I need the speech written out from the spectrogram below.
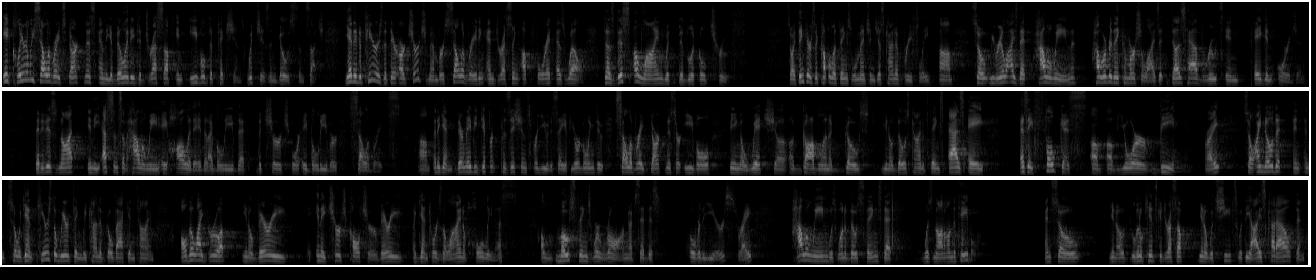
It clearly celebrates darkness and the ability to dress up in evil depictions, witches and ghosts and such. Yet it appears that there are church members celebrating and dressing up for it as well. Does this align with biblical truth? So I think there's a couple of things we'll mention just kind of briefly. Um, so we realize that Halloween, however they commercialize it, does have roots in pagan origin. That it is not, in the essence of Halloween, a holiday that I believe that the church or a believer celebrates. Um, and again, there may be different positions for you to say if you're going to celebrate darkness or evil, being a witch, a, a goblin, a ghost, you know, those kind of things as a as a focus of, of your being, right? So I know that, and, and so again, here's the weird thing. We kind of go back in time. Although I grew up, you know, very in a church culture, very, again, towards the line of holiness, most things were wrong. I've said this over the years, right? Halloween was one of those things that was not on the table. And so, you know, little kids could dress up, you know, with sheets with the eyes cut out and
